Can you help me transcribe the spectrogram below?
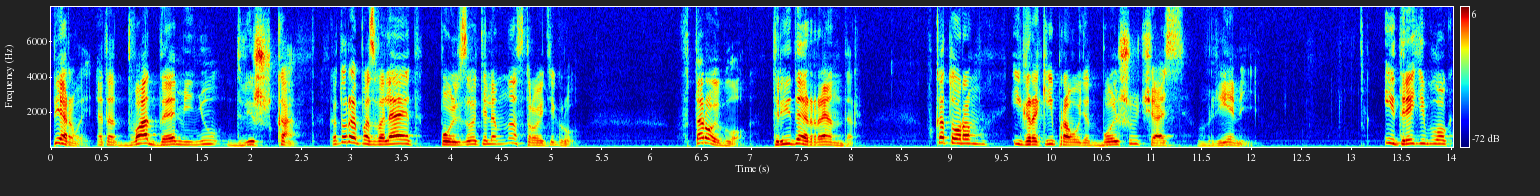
Первый – это 2D меню движка, которое позволяет пользователям настроить игру. Второй блок – 3D рендер, в котором игроки проводят большую часть времени. И третий блок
